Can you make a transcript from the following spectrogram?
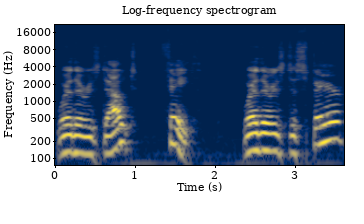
Where there is doubt, faith. Where there is despair,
